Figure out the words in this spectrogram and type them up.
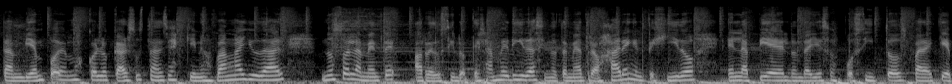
también podemos colocar sustancias que nos van a ayudar no solamente a reducir lo que es las medidas, sino también a trabajar en el tejido, en la piel, donde hay esos pocitos, ¿para qué?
